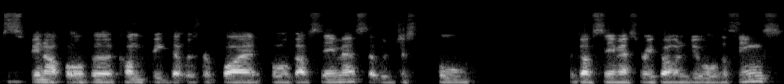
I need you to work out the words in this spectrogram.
spin up all the config that was required for GovCMS that would just pull the GovCMS repo and do all the things.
